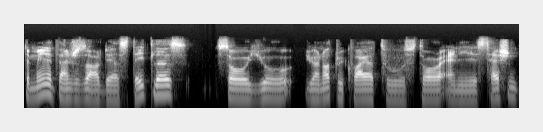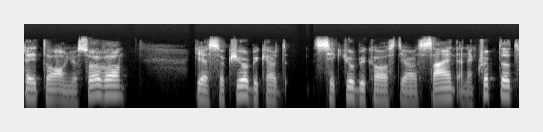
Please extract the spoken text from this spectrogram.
the main advantages are they're stateless, so you you are not required to store any session data on your server. They are secure because secure because they are signed and encrypted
